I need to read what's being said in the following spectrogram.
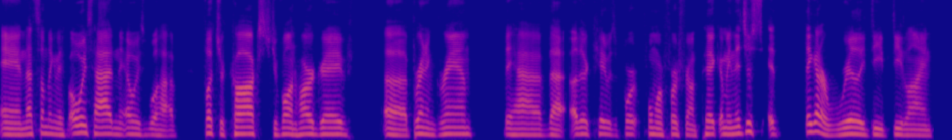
And that's something they've always had and they always will have. Fletcher Cox, Javon Hargrave, uh, Brandon Graham. They have that other kid was a for, former first round pick. I mean, they just it, they got a really deep D line,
